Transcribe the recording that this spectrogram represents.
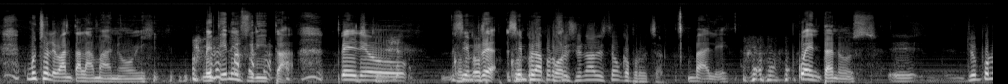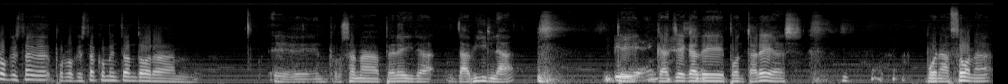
Mucho levanta la mano hoy. Me tiene frita. Pero Con siempre, dos, con siempre dos profesionales tengo que aprovechar. Vale. Cuéntanos. Eh, yo por lo que está por lo que está comentando ahora eh, Rosana Pereira Davila, de gallega de Pontareas, buena zona,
